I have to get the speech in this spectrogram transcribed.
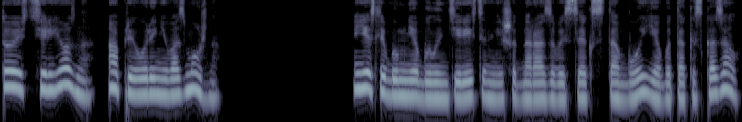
То есть, серьезно, априори невозможно. Если бы мне был интересен лишь одноразовый секс с тобой, я бы так и сказал.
